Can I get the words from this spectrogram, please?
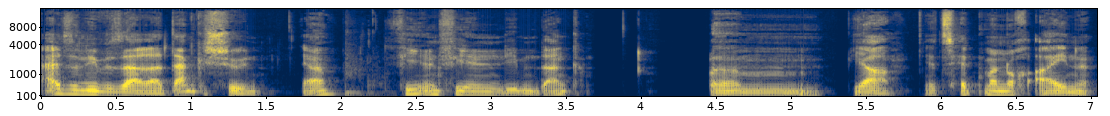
Also, liebe Sarah, Dankeschön. Ja, vielen, vielen lieben Dank. Ähm, ja, jetzt hätten wir noch eine.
